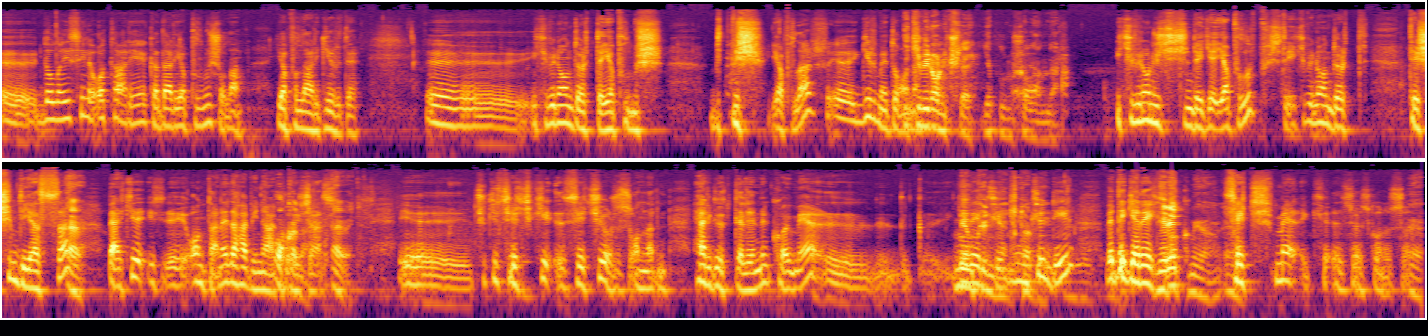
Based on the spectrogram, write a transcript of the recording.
E, dolayısıyla o tarihe kadar yapılmış olan yapılar girdi. E, 2014'te yapılmış bitmiş yapılar e, girmedi ona. 2013'te yapılmış olanlar. 2013 içinde yapılıp işte 2014'te şimdi yazsa evet. belki 10 tane daha bina o koyacağız. Kadar, evet. E, çünkü seçki, seçiyoruz onların her gökdeleni koymaya e, Mümkün gerekiyor. Değil, Mümkün tabii. değil ve de gerek Gerekmiyor. Yok. Evet. Seçmek söz konusu. Evet.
